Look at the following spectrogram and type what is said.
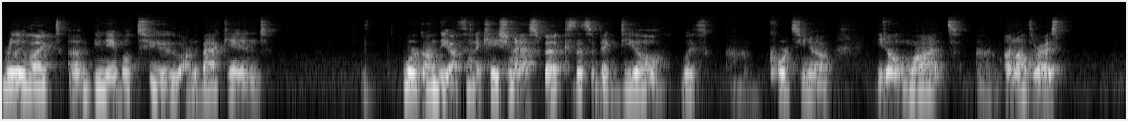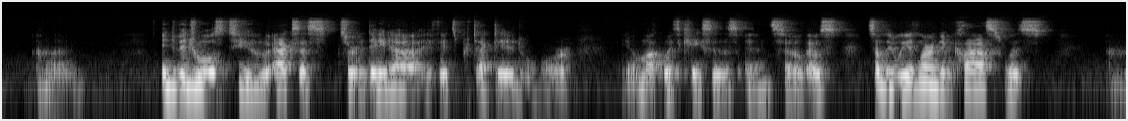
really liked uh, being able to, on the back end, work on the authentication aspect because that's a big deal with um, courts. You know, you don't want um, unauthorized uh, individuals to access certain data if it's protected or you know muck with cases. And so that was something we had learned in class was uh,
